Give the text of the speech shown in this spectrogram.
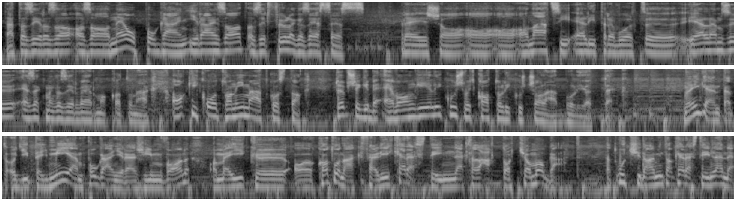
Tehát azért az a, az a neopogány irányzat, azért főleg az SS-re és a, a, a, a náci elitre volt jellemző, ezek meg azért Wehrmacht katonák. Akik otthon imádkoztak, többségében evangélikus vagy katolikus családból jöttek. Na igen, tehát hogy itt egy milyen pogány rezsim van, amelyik a katonák felé kereszténynek láttatja magát. Tehát úgy csinál, mint a keresztény lenne.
